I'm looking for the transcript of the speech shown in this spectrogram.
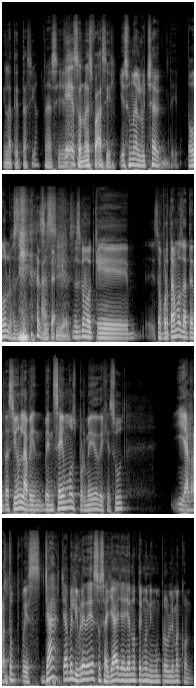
en la tentación. Así es. Que eso no es fácil. Y es una lucha de todos los días. Así es. No es como que soportamos la tentación, la vencemos por medio de Jesús. Y al rato, pues ya, ya me libré de eso. O sea, ya, ya, ya no tengo ningún problema con,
